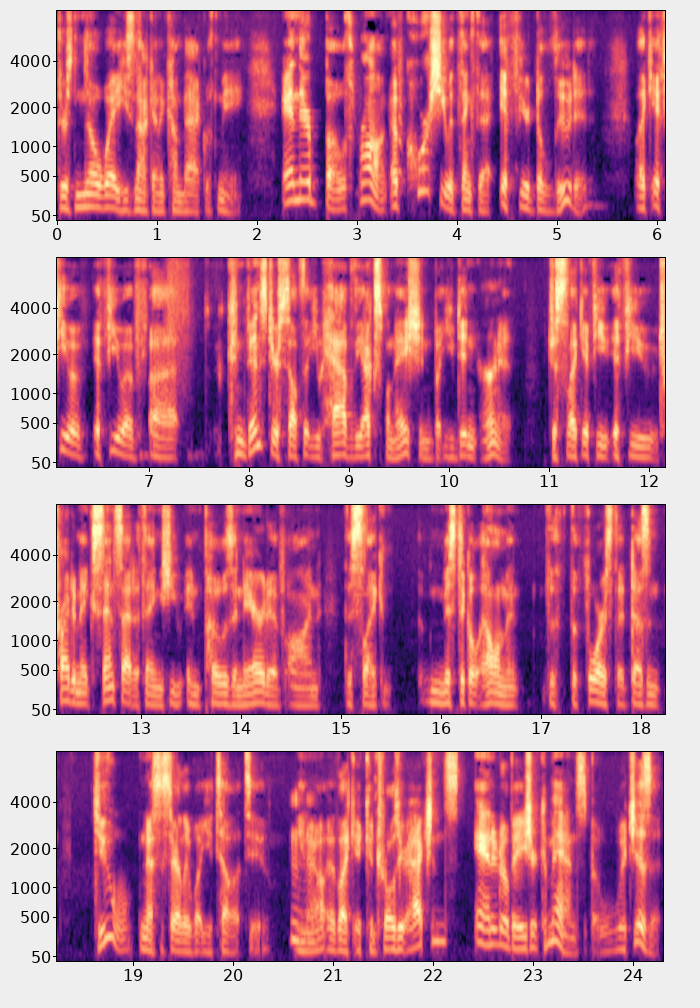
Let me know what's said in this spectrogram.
there's no way he's not going to come back with me. And they're both wrong. Of course, you would think that if you're deluded, like if you have if you have uh, convinced yourself that you have the explanation, but you didn't earn it. Just like if you if you try to make sense out of things, you impose a narrative on this like mystical element, the the force that doesn't do necessarily what you tell it to. You know, it, like it controls your actions and it obeys your commands. But which is it?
